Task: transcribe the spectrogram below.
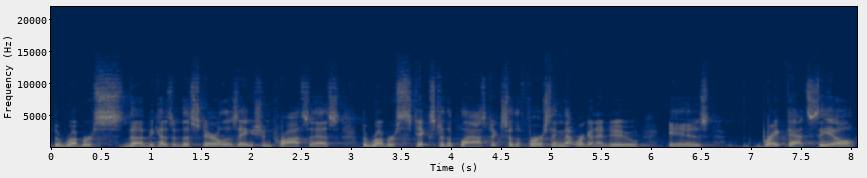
the rubber, the, because of the sterilization process, the rubber sticks to the plastic. So the first thing that we're going to do is break that seal,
